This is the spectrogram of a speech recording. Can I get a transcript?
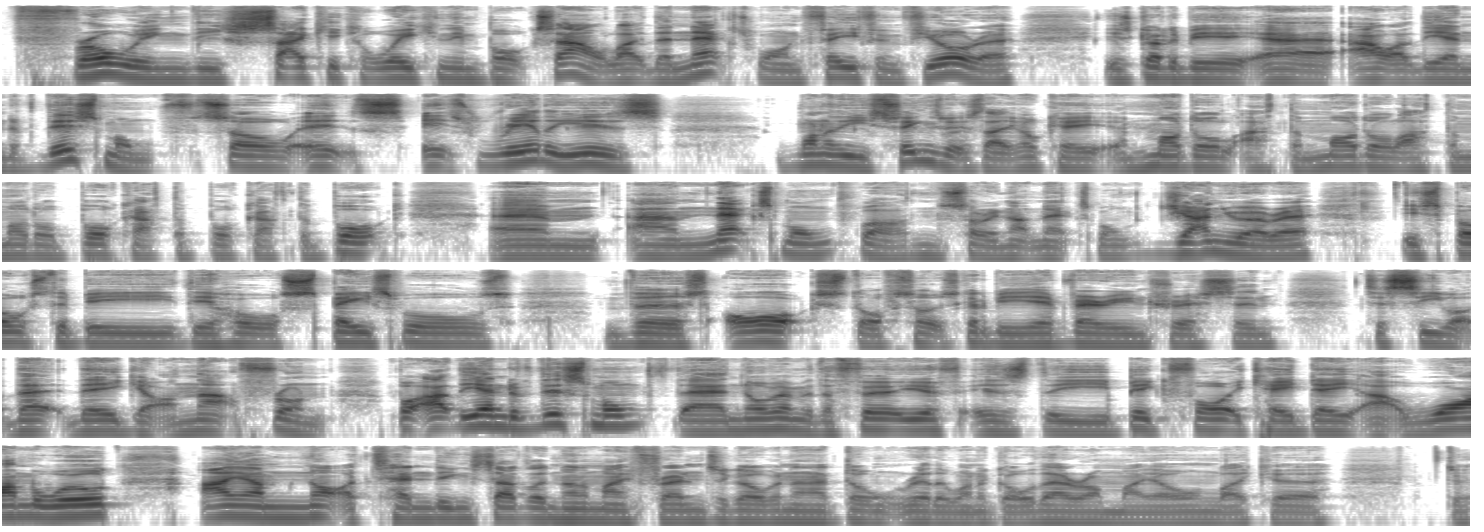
throwing the Psychic Awakening books out. Like the next one, Faith and Fury, is going to be uh, out at the end of this month. So it's it's really is one of these things where it's like okay model after model after model book after book after book. Um and next month well sorry not next month january is supposed to be the whole space wolves versus orc stuff. So it's going to be very interesting to see what they, they get on that front. But at the end of this month uh, november the 30th is the big 40k day at warhammer world. I am not attending sadly. None of my friends are going and i don't really want to go there on my own like a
